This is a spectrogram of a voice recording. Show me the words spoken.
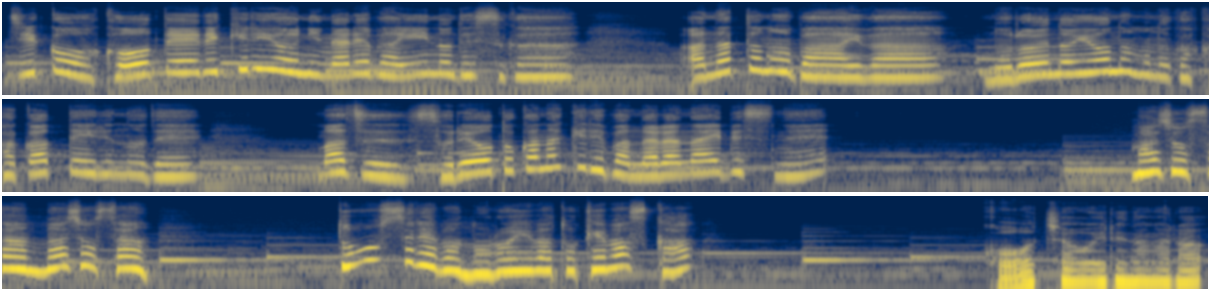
自己を肯定できるようになればいいのですが、あなたの場合は呪いのようなものがかかっているので、まずそれを解かなければならないですね。魔女さん、魔女さん、どうすれば呪いは解けますか？紅茶を入れながら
